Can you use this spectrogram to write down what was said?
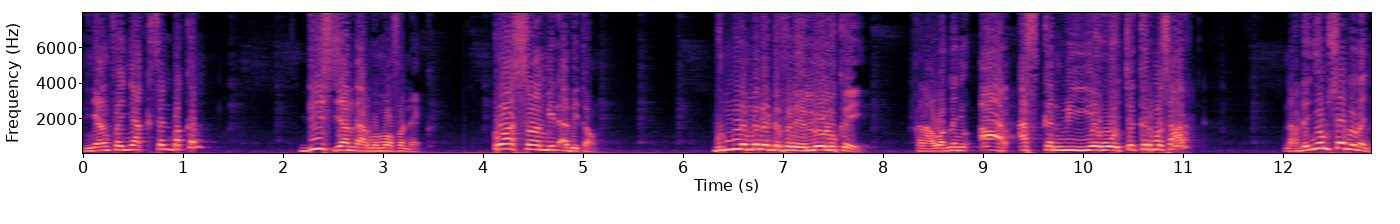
ni ñaa ngi fay ñàkk seen bakkan. 10 gendarme moo fa nekk. 300 000 habitants. bu ñu la mën a defalee loolu kay xanaa war nañu aar askan wi yeewoo ca kër massar ndax da ñoom sonn nañ.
